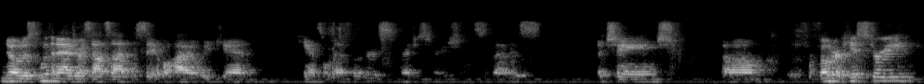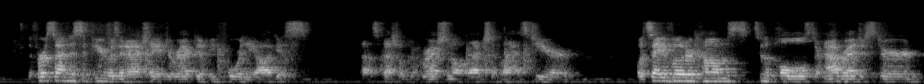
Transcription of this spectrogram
notice with an address outside of the state of Ohio, we can cancel that voter's registration. So that is a change. Um, For voter history, the first time this appeared was actually a directive before the August uh, special congressional election last year. Let's say a voter comes to the polls, they're not registered,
